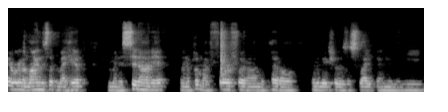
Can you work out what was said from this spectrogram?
hey, we're going to line this up in my hip. I'm going to sit on it. I'm going to put my forefoot on the pedal. I'm going to make sure there's a slight bend in the knee.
